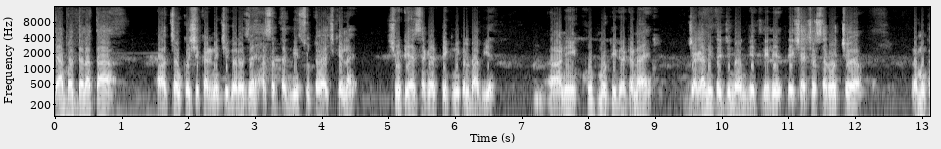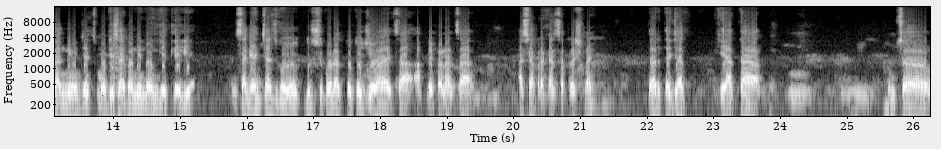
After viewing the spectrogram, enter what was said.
त्याबद्दल आता चौकशी करण्याची गरज आहे असं त्यांनी सुतोवाच केलाय. शेवटी या सगळ्या टेक्निकल बाबी आहेत. आणि खूप मोठी घटना आहे. जगाने त्याची नोंद घेतलेली आहे. देशाच्या सर्वोच्च प्रमुखांनी म्हणजेच मोदी साहेबांनी नोंद घेतलेली आहे. सगळ्यांच्याच दृष्टिकोनात तो तो जिव्हाळ्याचा आपलेपणाचा अशा प्रकारचा प्रश्न आहे. तर त्याच्यात हे आता तुमचं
